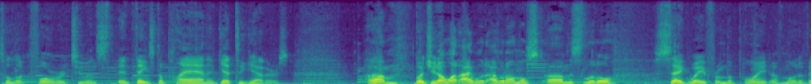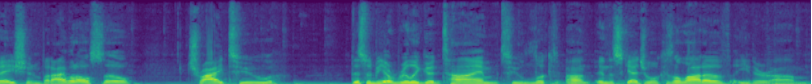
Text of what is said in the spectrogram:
to look forward to and, and things to plan and get-togethers. Um, but you know what? I would I would almost um, this little segue from the point of motivation, but I would also try to. This would be a really good time to look on, in the schedule because a lot of either um,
